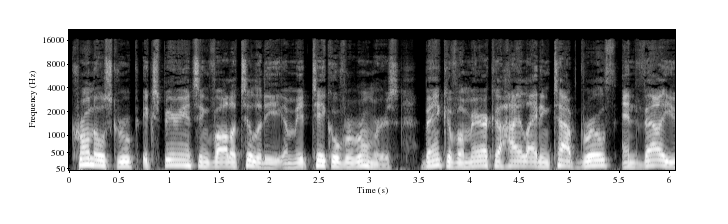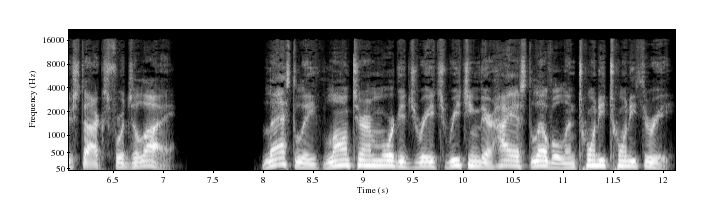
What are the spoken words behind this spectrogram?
Cronos Group experiencing volatility amid takeover rumors, Bank of America highlighting top growth and value stocks for July. Lastly, long term mortgage rates reaching their highest level in 2023.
